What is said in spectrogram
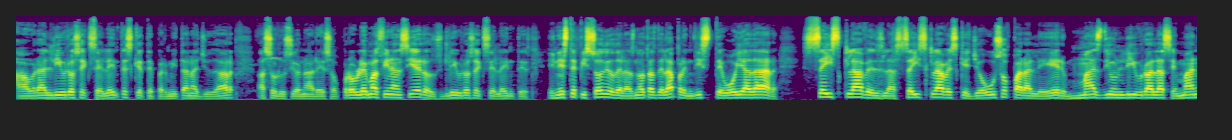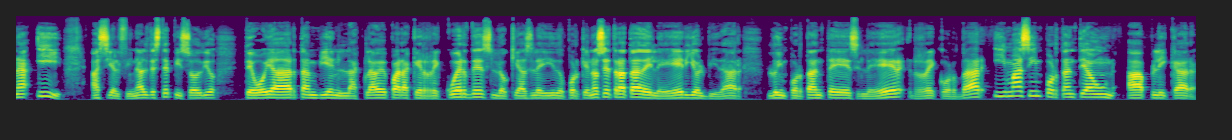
habrá libros excelentes que te permitan ayudar a solucionar eso. Problemas financieros, libros excelentes. En este episodio de las notas del aprendiz te voy a dar seis claves, las seis claves que yo uso para leer más de un libro a la semana y hacia el final de este episodio te voy a dar también la clave para que recuerdes lo que has leído, porque no se trata de leer y olvidar, lo importante es leer, recordar y más importante aún, aplicar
